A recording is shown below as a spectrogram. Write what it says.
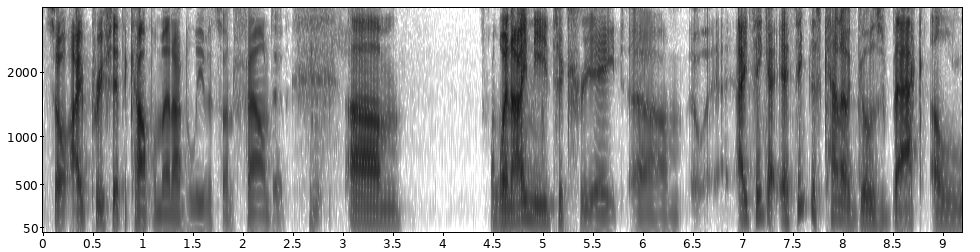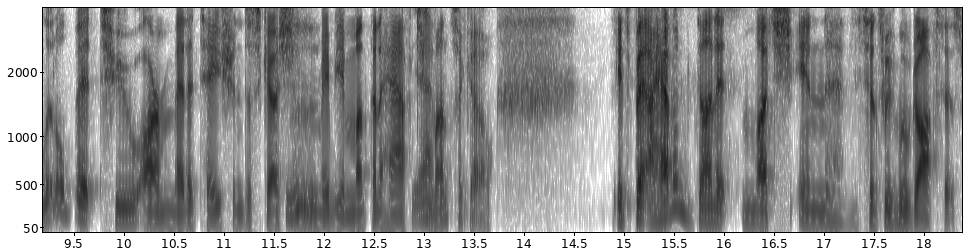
so I appreciate the compliment. I believe it's unfounded. Um, when I need to create, um, I think I think this kind of goes back a little bit to our meditation discussion, Mm. maybe a month and a half, two Yeah. months ago. It's been I haven't done it much in since we've moved offices.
